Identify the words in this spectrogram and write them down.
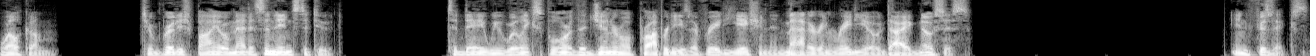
Welcome to British Biomedicine Institute. Today we will explore the general properties of radiation and matter in radiodiagnosis. In physics,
